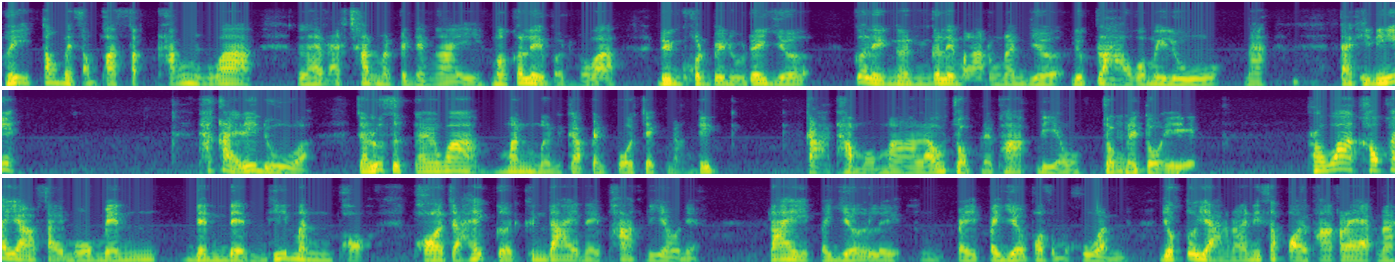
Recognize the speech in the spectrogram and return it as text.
เฮ้ยต้องไปสัมผัสสักครั้งหนึ่งว่าไลฟ์แอคชั่นมันเป็นยังไง มันก็เลยเหมือนกับว่า ดึงคนไปดูได้เยอะ ก็เลยเงินก็เลยมาตรงนั้นเยอะหรือเปล่าก็ไม่รู้นะ แต่ทีนี้ ถ้าใครได้ดูอะจะรู้สึกได้ว่ามันเหมือนกับเป็นโปรเจกต์หนังที่กะทำออกมาแล้วจบในภาคเดียว จบในตัวเอง เพราะว่าเขาพยายามใส่โมเมนต์เด่นๆ ที่มันพอพอจะให้เกิดขึ้นได้ในภาคเดียวเนี่ย ได้ไปเยอะเลยไปไปเยอะพอสมควร ยกตัวอย่างนะอันนี้สปอยภาคแรกนะ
